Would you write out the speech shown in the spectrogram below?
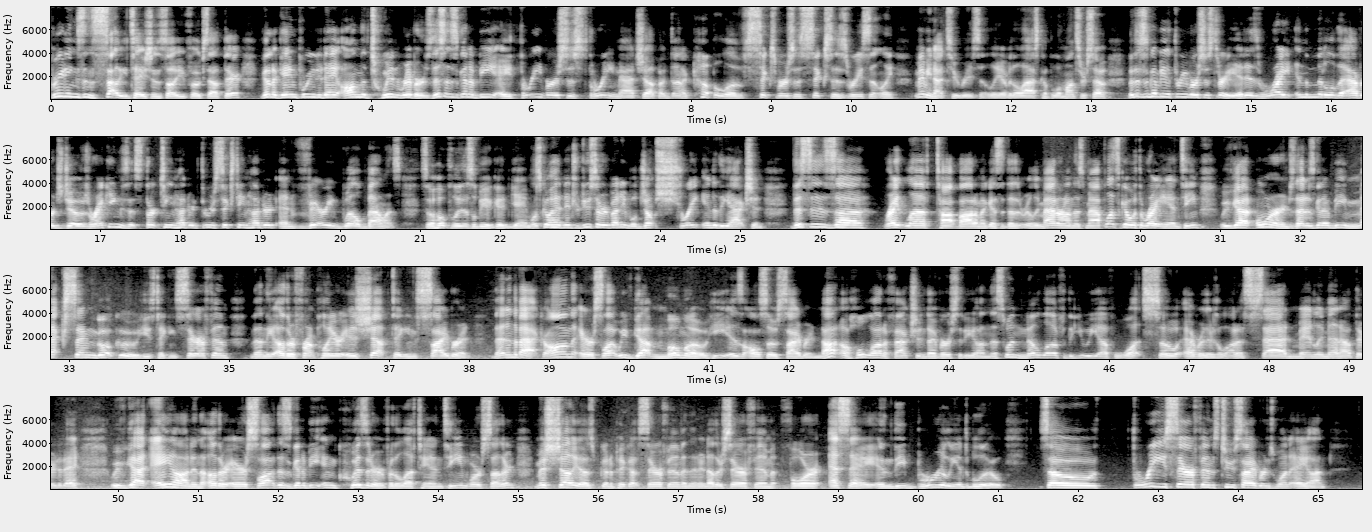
Greetings and salutations to all you folks out there. Got a game for you today on the Twin Rivers. This is going to be a 3 versus 3 matchup. I've done a couple of 6 versus 6s recently. Maybe not too recently, over the last couple of months or so. But this is going to be a 3 versus 3. It is right in the middle of the average Joe's rankings. It's 1300 through 1600 and very well balanced. So hopefully this will be a good game. Let's go ahead and introduce everybody and we'll jump straight into the action. This is, uh, right, left, top, bottom. I guess it doesn't really matter on this map. Let's go with the right-hand team. We've got Orange. That is going to be Mech Sengoku. He's taking Seraphim. Then the other front player is Shep taking Cybran. Then in the back, on the air slot, we've got Momo. He is also Cybran. Not a whole lot of faction diversity on this one. No love for the UEF whatsoever. There's a lot of sad, manly men out there today. We've got Aeon in the other air slot. This is going to be Inquisitor for the left-hand team, or Southern. Michelia is going to pick up Seraphim, and then another Seraphim for SA in the brilliant blue. So, three Seraphims, two Cybrans, one Aeon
